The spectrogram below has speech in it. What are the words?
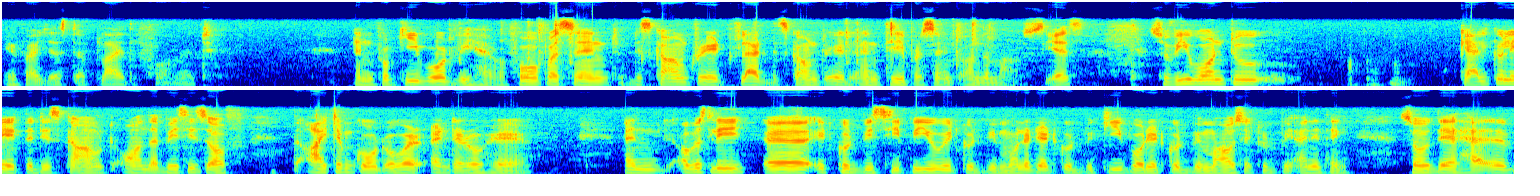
if I just apply the format. And for keyboard we have a 4% discount rate flat discount rate and 3% on the mouse yes? So we want to calculate the discount on the basis of the item code over enter over here and obviously uh, it could be CPU it could be monitor it could be keyboard it could be mouse it could be anything. So there have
